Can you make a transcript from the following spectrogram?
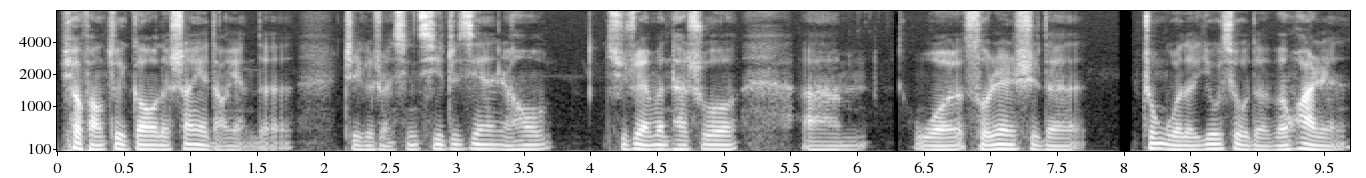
票房最高的商业导演的这个转型期之间，然后徐志远问他说：“啊，我所认识的中国的优秀的文化人，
